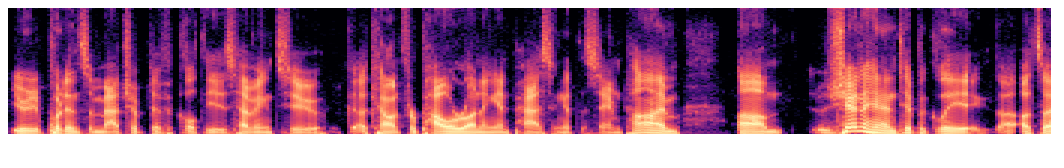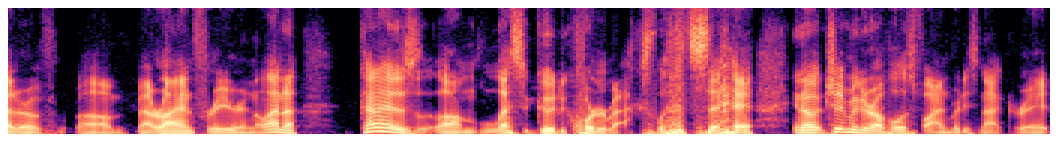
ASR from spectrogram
you put in some matchup difficulties having to account for power running and passing at the same time. Um, Shanahan typically, uh, outside of um, Matt Ryan for year in Atlanta, kind of has um, less good quarterbacks. Let's say, you know, Jimmy Garoppolo is fine, but he's not great.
